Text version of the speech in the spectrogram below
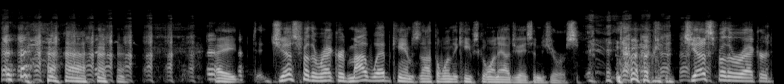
hey, just for the record, my webcam's not the one that keeps going out, Jason. It's yours. just for the record,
